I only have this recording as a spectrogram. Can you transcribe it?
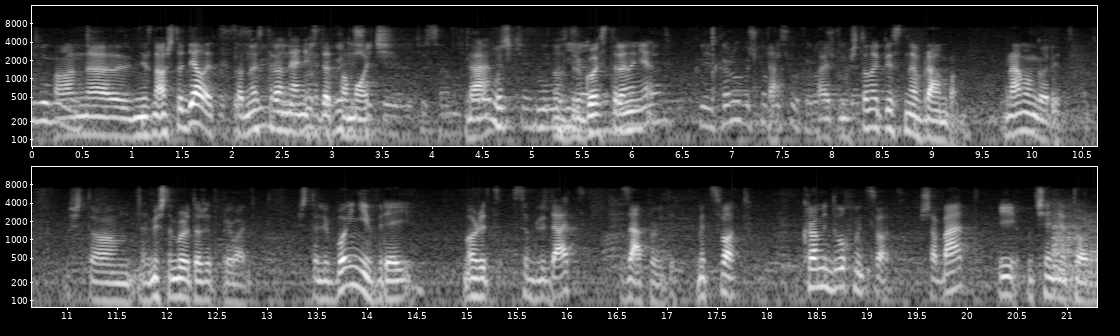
филин. он э, не знал, что делать. С одной стороны, они хотят помочь, да, но с другой стороны нет. Да. Поэтому что написано в Рамбам? Рамбам говорит, что Мишнамур тоже это приводит, что любой нееврей может соблюдать заповеди, мецвод, кроме двух мецвод, шаббат и учение Торы.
